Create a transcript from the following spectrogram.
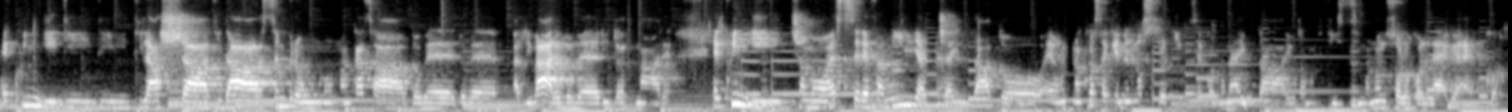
e quindi ti, ti, ti, lascia, ti dà sempre un, una casa dove, dove, arrivare, dove ritornare. E quindi diciamo essere famiglia ci ha aiutato, è una cosa che nel nostro team secondo me aiuta, aiuta moltissimo, non solo colleghe, ecco.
